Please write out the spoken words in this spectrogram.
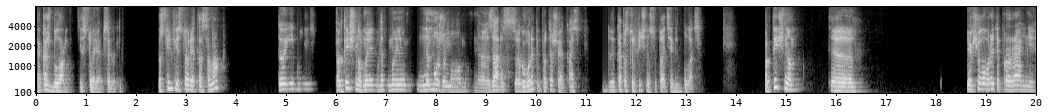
Така ж була історія абсолютно. Оскільки історія та сама, то і фактично ми, ми не можемо е, зараз говорити про те, що якась катастрофічна ситуація відбулася. Фактично, е, якщо говорити про реальні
